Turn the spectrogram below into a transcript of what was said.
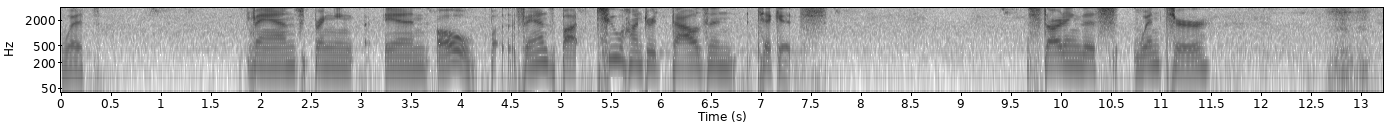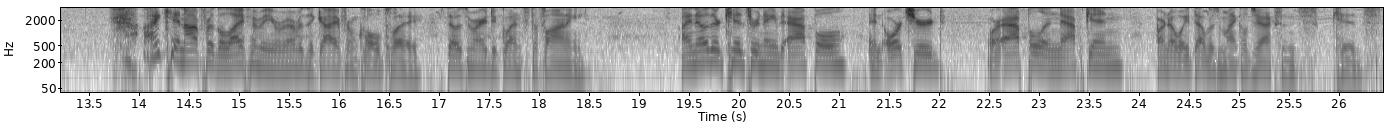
with fans bringing in oh fans bought 200,000 tickets starting this winter I cannot for the life of me remember the guy from Coldplay that was married to Gwen Stefani. I know their kids were named Apple and Orchard or Apple and Napkin. Or no, wait, that was Michael Jackson's kids.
